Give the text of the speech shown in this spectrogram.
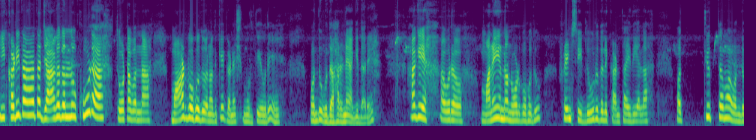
ಈ ಕಡಿದಾದ ಜಾಗದಲ್ಲೂ ಕೂಡ ತೋಟವನ್ನು ಮಾಡಬಹುದು ಅನ್ನೋದಕ್ಕೆ ಗಣೇಶ ಮೂರ್ತಿಯವರೇ ಒಂದು ಉದಾಹರಣೆ ಆಗಿದ್ದಾರೆ. ಹಾಗೆ ಅವರ ಮನೆಯನ್ನು ನೋಡಬಹುದು. ಫ್ರೆಂಡ್ಸ್, ಈ ದೂರದಲ್ಲಿ ಕಾಣ್ತಾ ಇದೆಯಲ್ಲ, ಅತ್ಯುತ್ತಮ ಒಂದು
